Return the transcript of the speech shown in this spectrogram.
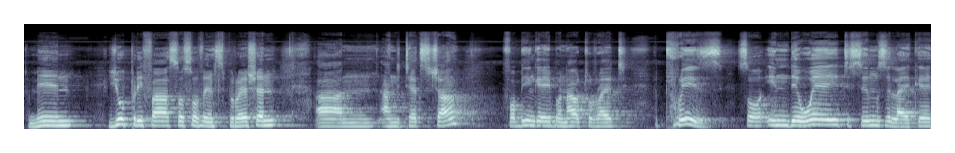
To mean you prefer source of inspiration and, and texture for being able now to write trees. So in the way it seems like uh,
